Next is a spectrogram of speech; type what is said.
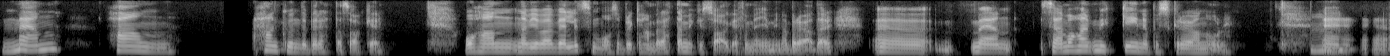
Men han, han kunde berätta saker. Och han, när vi var väldigt små så brukade han berätta mycket sagor för mig och mina bröder. Eh, men sen var han mycket inne på skrönor. Mm. Eh,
